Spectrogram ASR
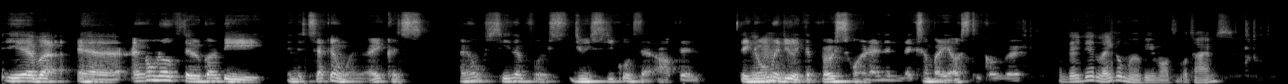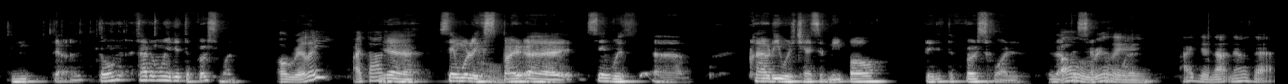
yeah, but uh, I don't know if they're going to be in the second one, right? Because I don't see them for doing sequels that often. They They normally do like the first one and then like somebody else take over. They did Lego Movie multiple times. Mm, the- the only- I thought only did the first one. Oh really? I thought. Yeah. Same with like Oh. Uh, same with um, Cloudy with Chance of Meatball. They did the first one. Not Oh really? One. I did not know that.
